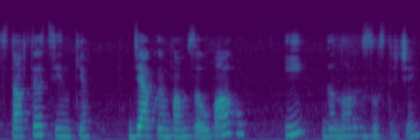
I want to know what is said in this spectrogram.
ставте оцінки. Дякуємо вам за увагу і до нових зустрічей!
